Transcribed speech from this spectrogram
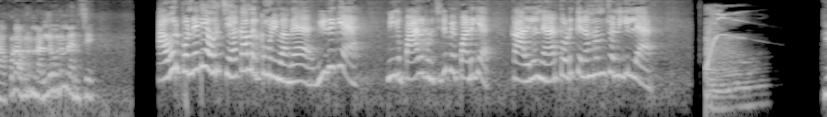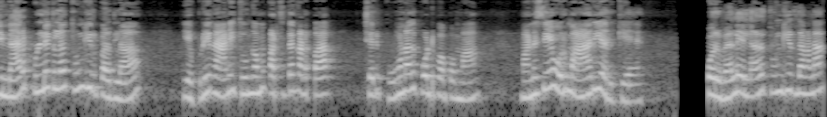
நான் கூட அவர் நல்லவர்னு நினைச்சேன். அவர் பண்ணிட்டு அவர் சேர்க்காம இருக்க முடியுமாங்க? விடுங்க. நீங்க பால் குடிச்சிட்டு போய் படிங்க. காலையில நேரத்தோட கிளம்பணும்னு சொன்னீங்கல்ல. இந்நேரம் பிள்ளைகளாம் தூங்கி இருப்பார்களா எப்படி ராணி தூங்காம படுத்து தான் கிடப்பா? சரி போனாவது போட்டு பார்ப்போமா மனசே ஒரு மாதிரியா இருக்கே. ஒரு வேலை எல்லாரும் தூங்கி இருந்தாங்கன்னா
